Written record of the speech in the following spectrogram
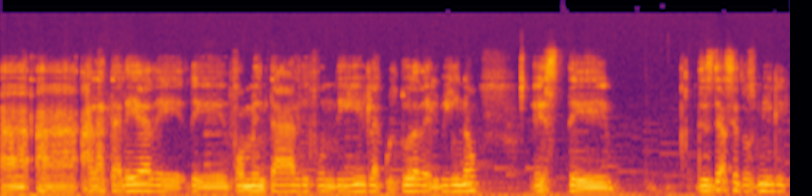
a, la tarea de, de, fomentar, difundir la cultura del vino este, desde hace dos mil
